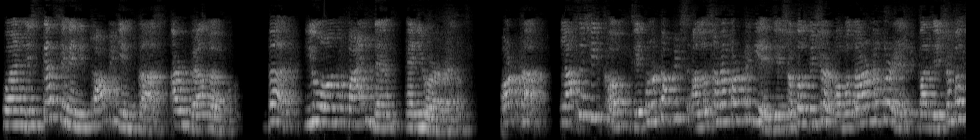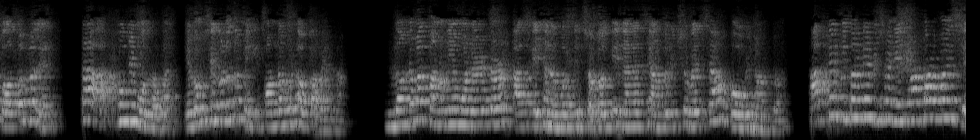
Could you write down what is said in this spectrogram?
when discussing any topic in class are but you won't find them anywhere else. অর্থাৎ ক্লাসে শিক্ষক যে কোনো টপিক আলোচনা করতে গিয়ে যে সকল বিষয় অবতারণা করেন বা যে সকল গল্প বলেন, তা খুবই মূল্যবান এবং সেগুলো তুমি অন্য কোথাও পাবেন না। ধন্যবাদ, মাননীয় মডারেটর আজকে এখানে উপস্থিত সকলকে জানাচ্ছি আন্তরিক শুভেচ্ছা ও অভিনন্দন। আজকের বিতর্কের বিষয় নির্ধারণ করা হয়েছে,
